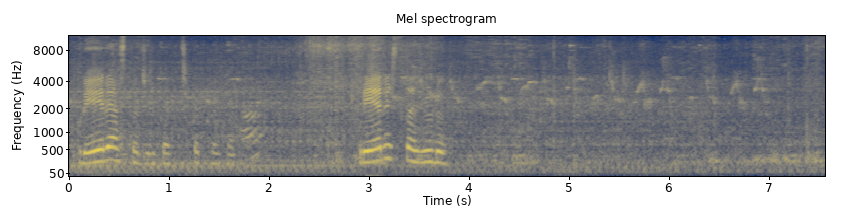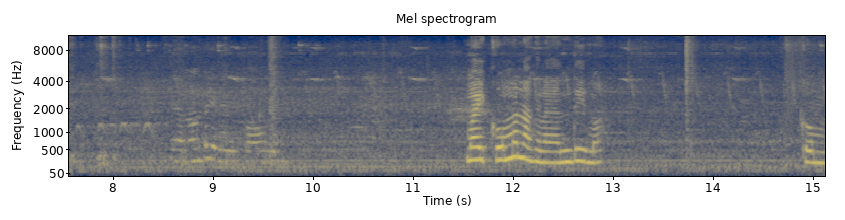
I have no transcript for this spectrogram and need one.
ఇప్పుడు ఏరేస్తా చూడు ఖచ్చితంగా ఇప్పుడు చూడు. మా ఈ కొమ్మ నాకు అంది మా. కొమ్మ.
